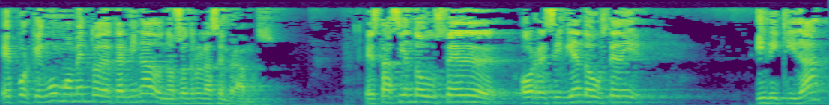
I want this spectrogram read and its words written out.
es porque en un momento determinado nosotros las sembramos. ¿Está haciendo usted o recibiendo usted iniquidad?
